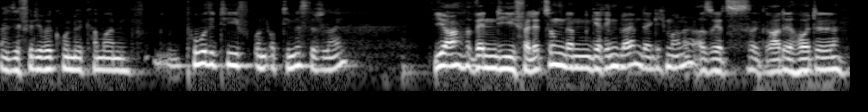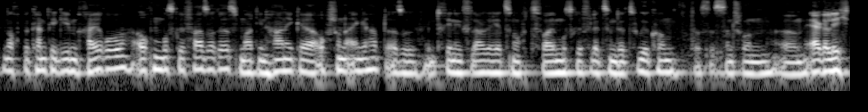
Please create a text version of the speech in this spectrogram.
Also für die Rückrunde kann man positiv und optimistisch sein? Ja, wenn die Verletzungen dann gering bleiben, denke ich mal. Ne? Also jetzt gerade heute noch bekannt gegeben, Jairo, auch ein Muskelfaserriss, Martin Haneke auch schon eingehabt, also im Trainingslager jetzt noch zwei Muskelverletzungen dazugekommen. Das ist dann schon ähm, ärgerlich.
